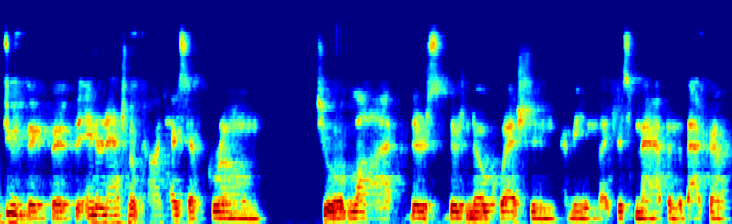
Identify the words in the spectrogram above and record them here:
dude, the, the the international contacts have grown to a lot. There's there's no question. I mean, like this map in the background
